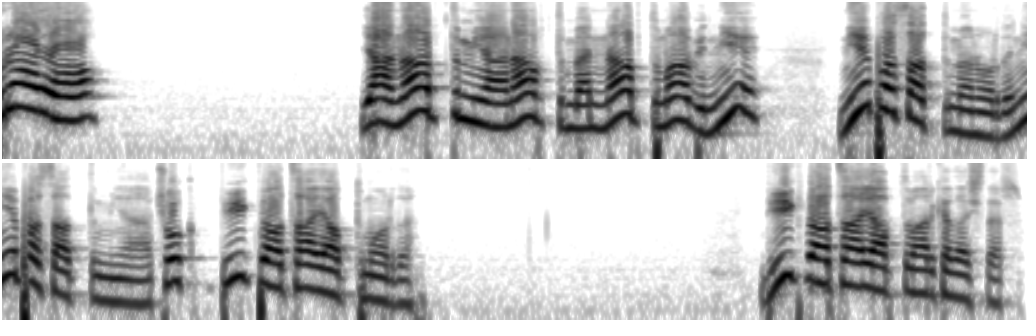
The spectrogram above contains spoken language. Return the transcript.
Bravo. Ya ne yaptım ya, ne yaptım ben, ne yaptım abi? Niye? Niye pas attım ben orada? Niye pas attım ya? Çok büyük bir hata yaptım orada. Büyük bir hata yaptım arkadaşlar.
